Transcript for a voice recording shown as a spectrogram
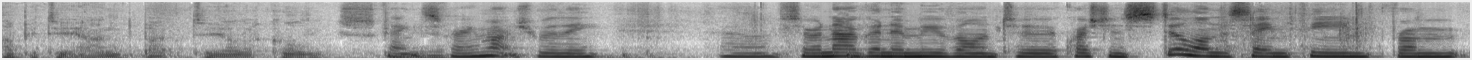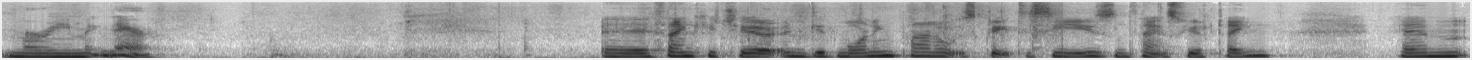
Happy to hand back to other colleagues. Thanks very much, Willie. Uh, so we're now going to move on to questions still on the same theme from Marie McNair. Uh, thank you, Chair, and good morning, panel. It's great to see you, and thanks for your time. Um,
